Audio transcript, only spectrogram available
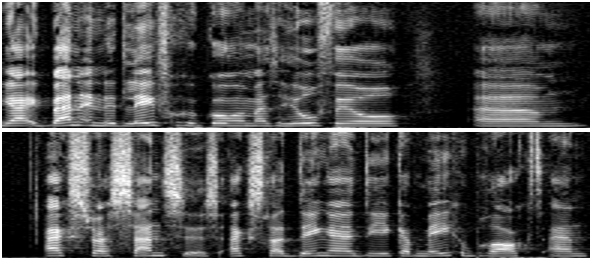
ja, ik ben in dit leven gekomen met heel veel ehm, extra senses, extra dingen die ik heb meegebracht. En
